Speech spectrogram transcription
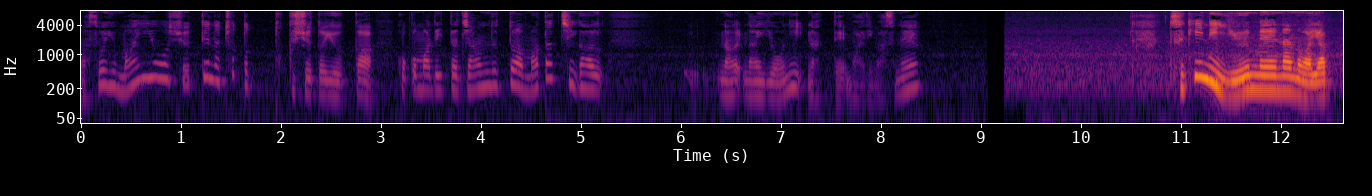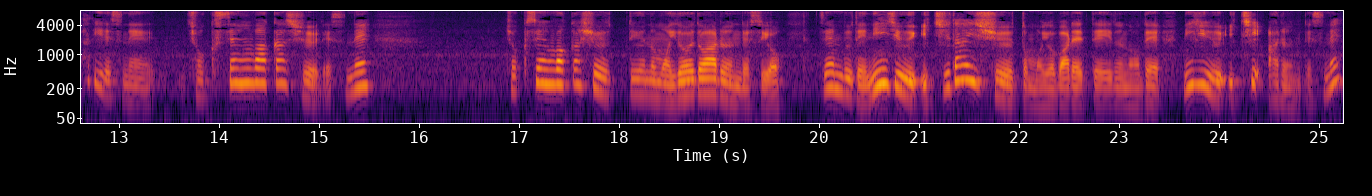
まあ、そういう万葉集っていうのはちょっと特殊というか、ここまでいったジャンルとはまた違う内容になってまいりますね。次に有名なのはやっぱりですね、直線和歌集ですね。直線和歌集っていうのもいろいろあるんですよ。全部で21大集とも呼ばれているので、21あるんですね。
